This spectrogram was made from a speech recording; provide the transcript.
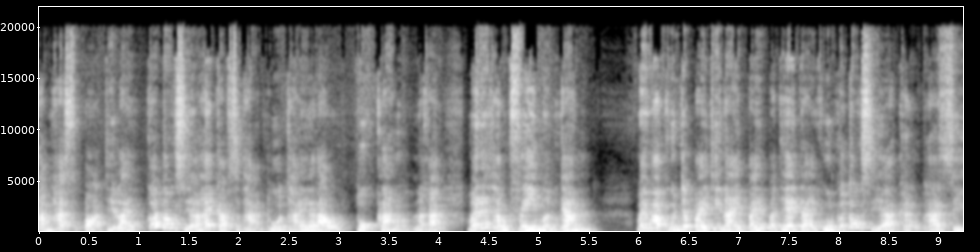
ทำพาสปอร์ตทีไรก็ต้องเสียให้กับสถานทูตไทยเราทุกครั้งนะคะ ไม่ได้ทำฟรีเหมือนกัน ไม่ว่าคุณจะไปที่ไหนไปประเทศใดคุณก็ต้องเสียทั้งภาษี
